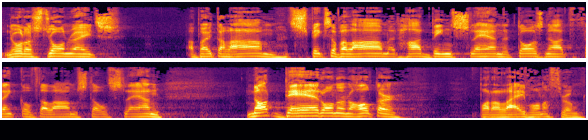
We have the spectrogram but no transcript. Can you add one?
Notice John writes about the lamb. It speaks of a lamb that had been slain. It does not think of the lamb still slain, not dead on an altar, but alive on a throne.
